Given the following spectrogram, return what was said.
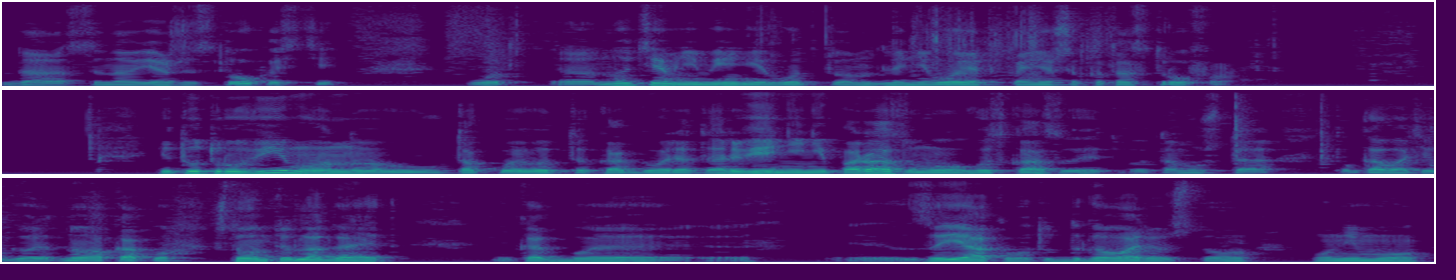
да, сыновья жестокости. Вот. Э, но, тем не менее, вот он, для него это, конечно, катастрофа. И тут Рувим, он такой вот, как говорят, рвение не по разуму высказывает, потому что толкователи говорят, ну а как он, что он предлагает? Как бы э, за Якова тут договаривают, что он, он ему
